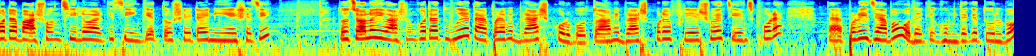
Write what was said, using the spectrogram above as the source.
কটা বাসন ছিল আর কি সিঙ্কে তো সেটাই নিয়ে এসেছি। তো চলো এই বাসন কটা ধুয়ে তারপরে আমি ব্রাশ করব। তো আমি ব্রাশ করে ফ্রেশ হয়ে চেঞ্জ করে তারপরেই যাব, ওদেরকে ঘুম থেকে তুলবো।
